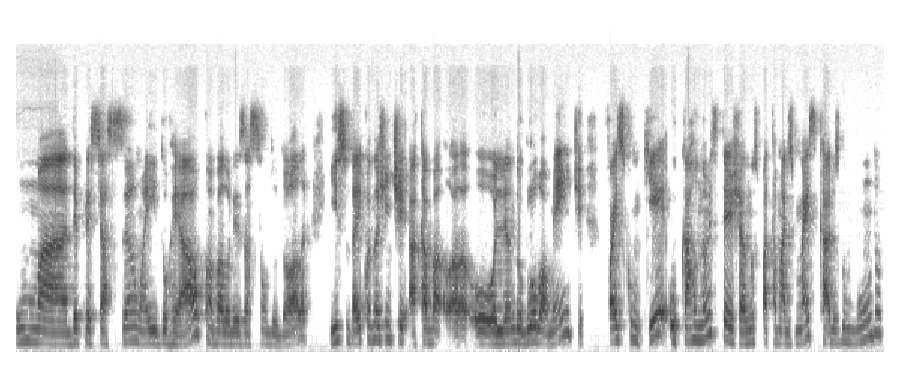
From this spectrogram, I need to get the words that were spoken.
uma depreciação aí do real com a valorização do dólar. E isso daí, quando a gente acaba olhando globalmente, faz com que o carro não esteja nos patamares mais caros do mundo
